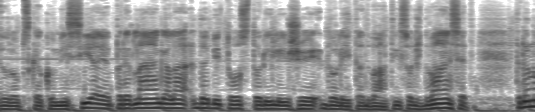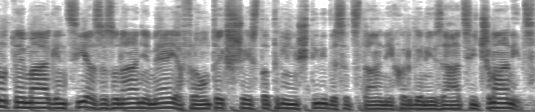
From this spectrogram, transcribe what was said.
Evropska komisija je predlagala, da bi to storili že do leta 2020. Trenutno ima agencija za zunanje meje Frontex 643 stalnih organizacij članic.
